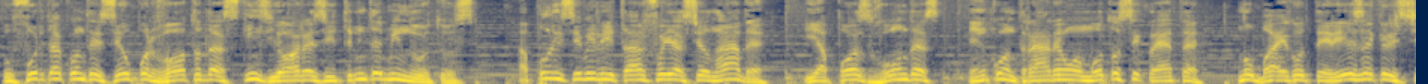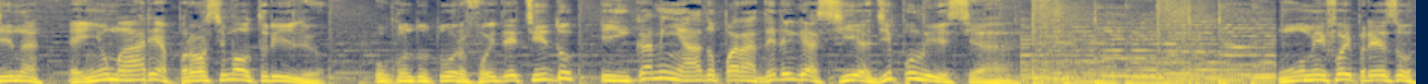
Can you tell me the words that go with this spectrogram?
O furto aconteceu por volta das 15 horas e 30 minutos. A Polícia Militar foi acionada e, após rondas, encontraram a motocicleta no bairro Tereza Cristina, em uma área próxima ao trilho. O condutor foi detido e encaminhado para a delegacia de polícia. Um homem foi preso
